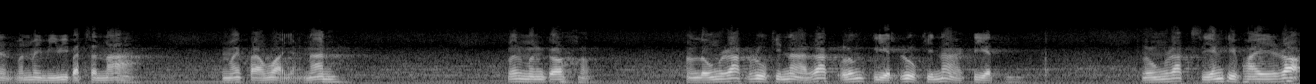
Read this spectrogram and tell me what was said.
นั่นมันไม่มีวิปัสสนาหมายความว่าอย่างนั้นแล้วมันก็หลงรักรูปที่น่ารักหลงเกลียดรูปที่น่าเกลียด หลงรักเสียงที่ไพเราะ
